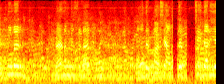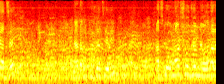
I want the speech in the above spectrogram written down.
একনলের ব্র্যান্ড অ্যাম্বাসেডার আমাদের পাশে, আমাদের পাশেই দাঁড়িয়ে আছে। ম্যাডাম পূজা চেরি। আজকে ওনার সৌজন্যে, ওনার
